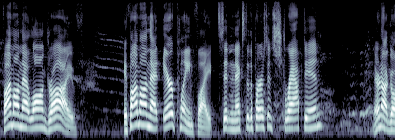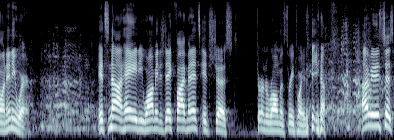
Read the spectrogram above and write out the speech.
If I'm on that long drive, if I'm on that airplane flight sitting next to the person strapped in, they're not going anywhere. It's not, hey, do you want me to take five minutes? It's just, turn to Romans 3.23, you know. I mean, it's just,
